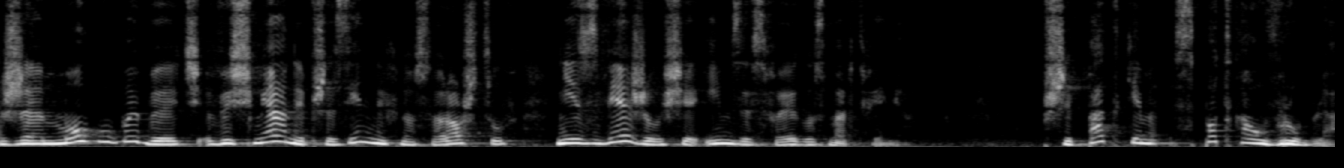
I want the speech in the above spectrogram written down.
że mógłby być wyśmiany przez innych nosorożców, nie zwierzył się im ze swojego zmartwienia. Przypadkiem spotkał wróbla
